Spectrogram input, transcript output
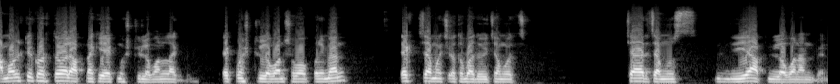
আমলটি করতে হলে আপনাকে এক মুষ্টি লবণ লাগবে। এক মুষ্টি লবণ সম পরিমাণ এক চামচ অথবা দুই চামচ, চার চামচ দিয়ে আপনি লবণ আনবেন।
